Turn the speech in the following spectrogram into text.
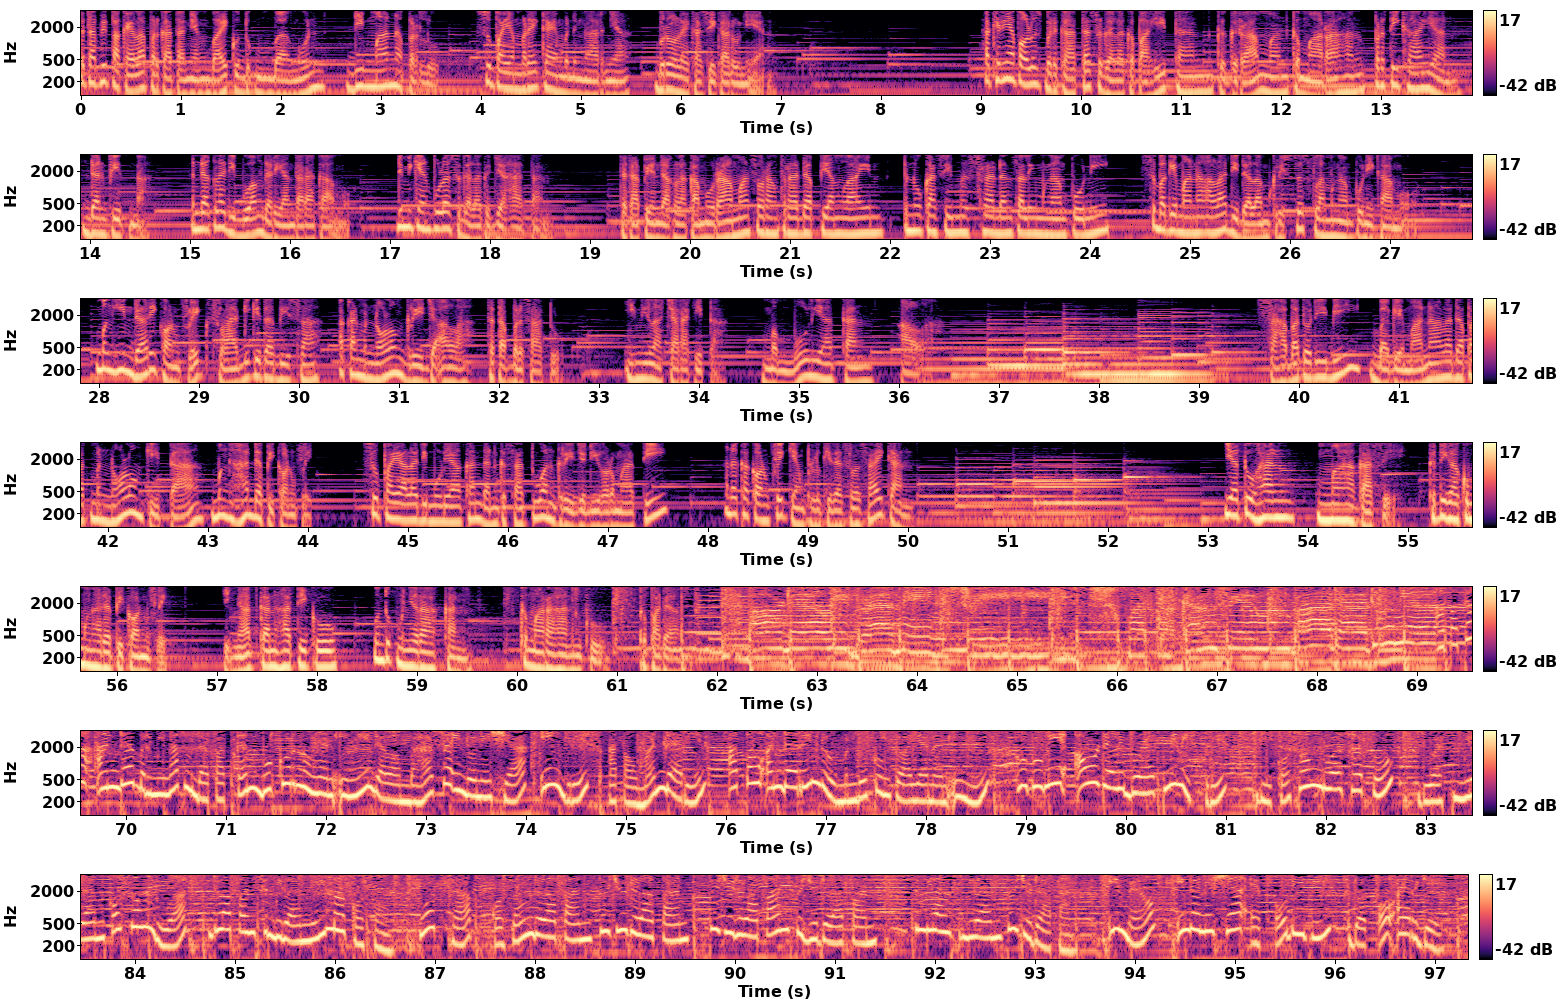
tetapi pakailah perkataan yang baik untuk membangun di mana perlu, supaya mereka yang mendengarnya beroleh kasih karunia. Akhirnya Paulus berkata segala kepahitan, kegeraman, kemarahan, pertikaian, dan fitnah hendaklah dibuang dari antara kamu. Demikian pula segala kejahatan tetapi hendaklah kamu ramah seorang terhadap yang lain, penuh kasih mesra dan saling mengampuni, sebagaimana Allah di dalam Kristus telah mengampuni kamu. Menghindari konflik selagi kita bisa akan menolong gereja Allah tetap bersatu. Inilah cara kita memuliakan Allah. Sahabat ODB, bagaimana Allah dapat menolong kita menghadapi konflik? Supaya Allah dimuliakan dan kesatuan gereja dihormati, Adakah konflik yang perlu kita selesaikan? Ya Tuhan, Maha Kasih, ketika aku menghadapi konflik, ingatkan hatiku untuk menyerahkan kemarahanku kepadamu. Our mendapatkan buku renungan ini dalam bahasa Indonesia, Inggris, atau Mandarin, atau Anda rindu mendukung pelayanan ini, hubungi Our Bread Ministries di 021 2902 8950. WhatsApp 0878 7878 9978. Email indonesia at odb.org.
